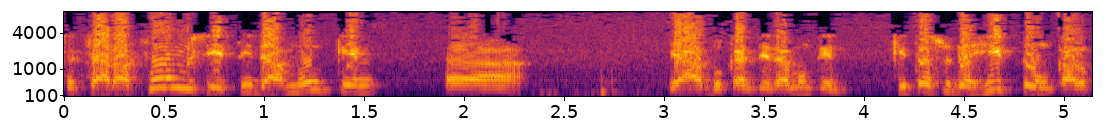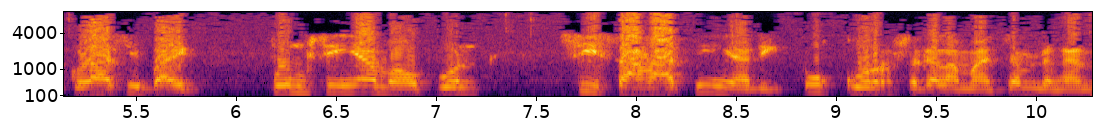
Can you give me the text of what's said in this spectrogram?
secara fungsi tidak mungkin uh, ya bukan tidak mungkin. Kita sudah hitung kalkulasi baik fungsinya maupun sisa hatinya diukur segala macam dengan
